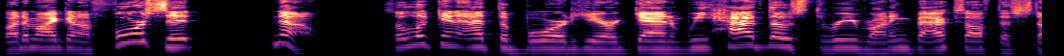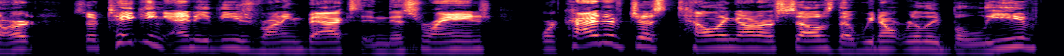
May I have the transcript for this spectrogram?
But am I going to force it? No. So looking at the board here again, we had those three running backs off the start. So taking any of these running backs in this range, we're kind of just telling on ourselves that we don't really believe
